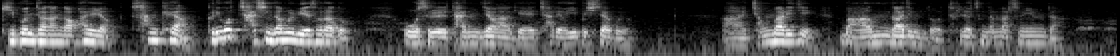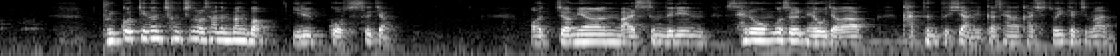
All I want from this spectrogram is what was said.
기분 전환과 활력, 상쾌함, 그리고 자신감을 위해서라도 옷을 단정하게 차려 입으시자고요. 아, 정말이지 마음가짐도 틀려진단 말씀입니다. 불꽃 튀는 청춘으로 사는 방법 읽고 쓰자. 어쩌면 말씀드린 새로운 것을 배우자와 같은 뜻이 아닐까 생각하실 수도 있겠지만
